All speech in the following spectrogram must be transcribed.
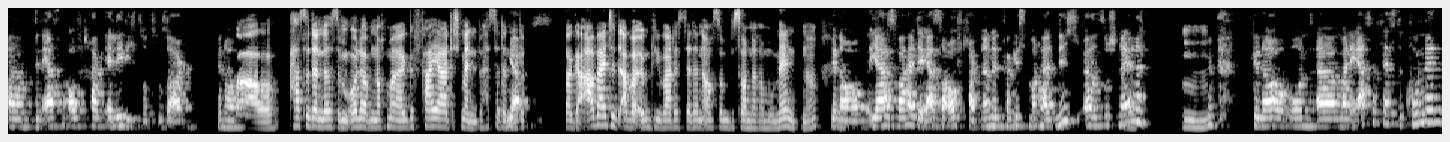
äh, den ersten Auftrag erledigt sozusagen. Genau. Wow. Hast du dann das im Urlaub nochmal gefeiert? Ich meine, du hast ja dann ja. mit dem gearbeitet, aber irgendwie war das ja dann auch so ein besonderer Moment, ne? Genau. Ja, es war halt der erste Auftrag, ne? Den vergisst man halt nicht äh, so schnell. Mhm. Genau, und äh, meine erste feste Kundin,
